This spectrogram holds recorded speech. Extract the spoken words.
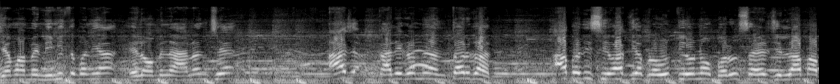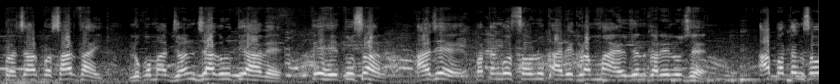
જેમાં અમે નિમિત્ત બન્યા, એનો અમને આનંદ છે. આ જ કાર્યક્રમને અંતર્ગત આ બધી સેવાકીય પ્રવૃત્તિઓનો ભરૂચ શહેર જિલ્લામાં પ્રચાર પ્રસાર થાય, લોકોમાં જનજાગૃતિ આવે તે હેતુસર આજે પતંગોત્સવનું કાર્યક્રમમાં આયોજન કરેલું છે. આ પતંગોત્સવ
